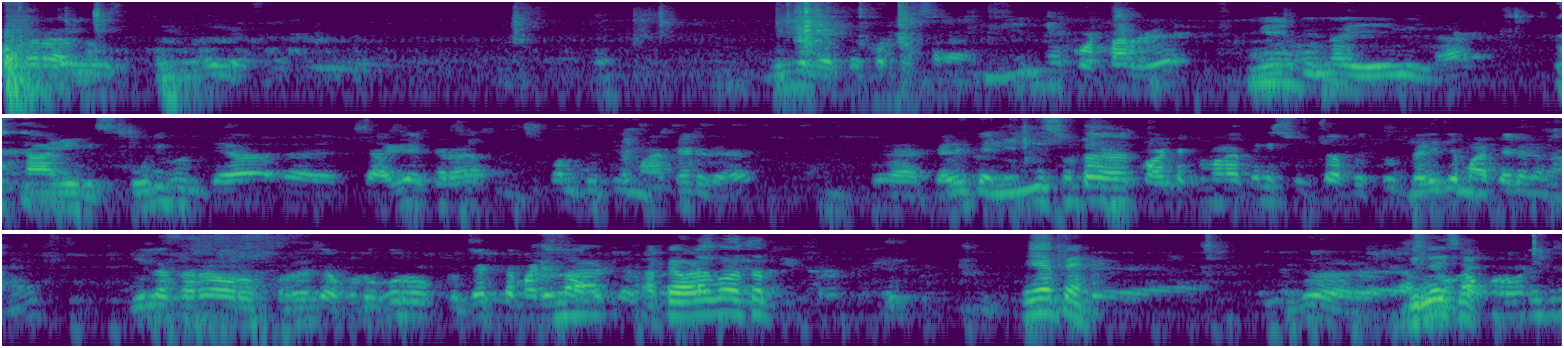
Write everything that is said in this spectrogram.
ಸರ್ ನಿನ್ನೆ ಕೊಟ್ಟಾರ್ರಿ ಏನಿಲ್ಲ ಏನಿಲ್ಲ. ನಾ ಈಗ ಸ್ಕೂಲಿಗೆ ಹೋಗಿದ್ದೆ ಚಾವಿ ಹಾಕರ ಪ್ರಿನ್ಸಿಪಾಲ್ ಜೊತೆ ಮಾತಾಡಿದೆ. ಬೆಳಿಗ್ಗೆ ನಿನ್ನೆ ಸುತ್ತ ಕಾಂಟ್ಯಾಕ್ಟ್ ಮಾಡತ್ತೀನಿ ಸ್ವಿಚ್ ಆಫ್ ಇತ್ತು ಬೆಳಿಗ್ಗೆ ಮಾತಾಡಿದೆ ನಾನು. ಇಲ್ಲ ಸರ್ ಅವರು ಹುಡುಗರು ಪ್ರೊಜೆಕ್ಟ್ ಮಾಡಿಲ್ಲ. ಅಪ್ಪೆ ಒಳಗೆ ಹೋಗ್ ಸ್ವಲ್ಪ. ಏ ಅಪ್ಪೆ. ಇದು ದಿನೇಶ್. ಕೇಸ್- ಈಗ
